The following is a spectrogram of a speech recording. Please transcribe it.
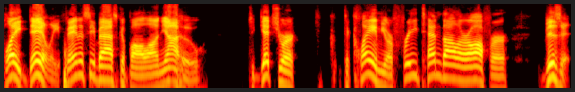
Play daily fantasy basketball on Yahoo. To get your to claim your free $10 offer, visit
